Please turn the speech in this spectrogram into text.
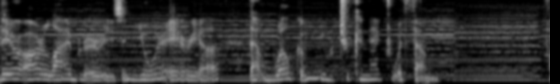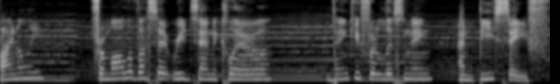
there are libraries in your area that welcome you to connect with them. Finally, from all of us at Read Santa Clara, thank you for listening and be safe.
